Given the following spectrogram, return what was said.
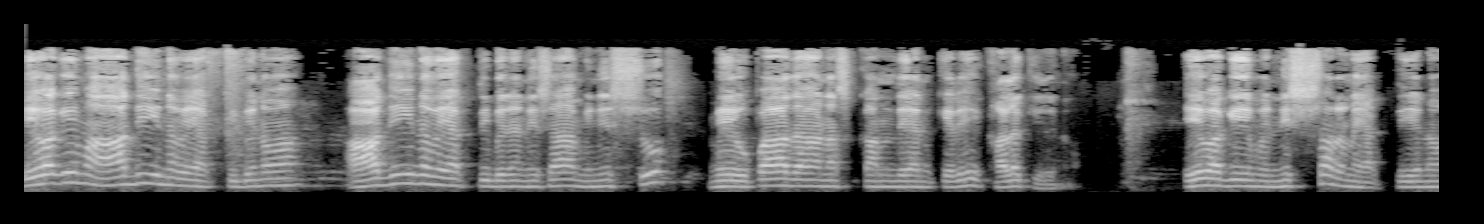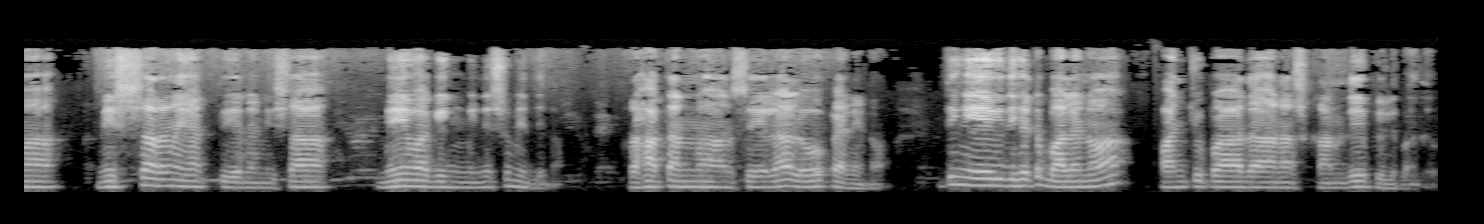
ඒ වගේම ආදීනවයක් තිබෙනවා ආදීනවයක් තිබෙන නිසා මිනිස්සු මේ උපාදානස්කන්දයන් කෙරෙහි කල කිරෙනවා. ඒ වගේම නිස්සරණයක් තියෙනවා නිස්සරණයක් තියෙන නිසා මේ වගින් මිනිසු මිදිනවා. රහතන් වහන්සේලා ලෝ පැනෙනවා. ඉතින් ඒ විදිහට බලනවා පංචුපාදානස්කන්දය පිළිබඳව.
